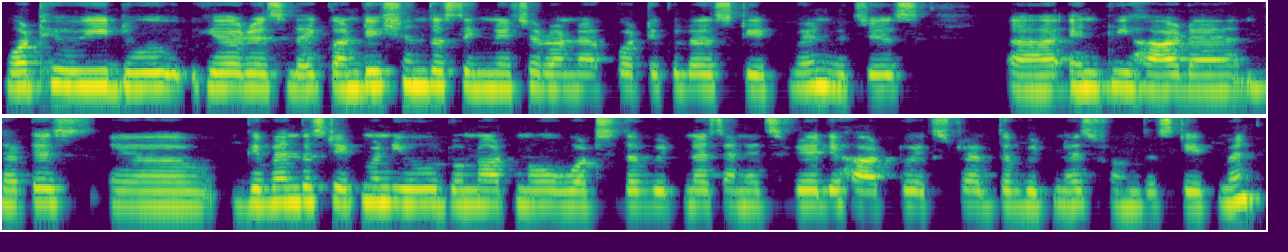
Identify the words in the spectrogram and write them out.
what we do here is like condition the signature on a particular statement, which is uh, NP hard, and that is uh, given the statement you do not know what's the witness, and it's really hard to extract the witness from the statement.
